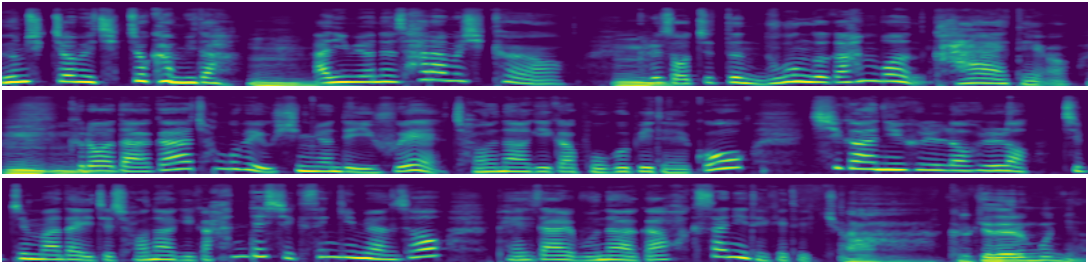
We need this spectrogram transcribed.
음식점에 직접 갑니다. 음. 아니면은 사람을 시켜요. 음. 그래서 어쨌든 누군가가 한번 가야 돼요. 음, 음. 그러다가 1960년대 이후에 전화기가 보급이 되고 시간이 흘러 흘러 집집마다 이제 전화기가 한 대씩 생기면서 배달 문화가 확산이 되게 됐죠. 아 그렇게 되는군요.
